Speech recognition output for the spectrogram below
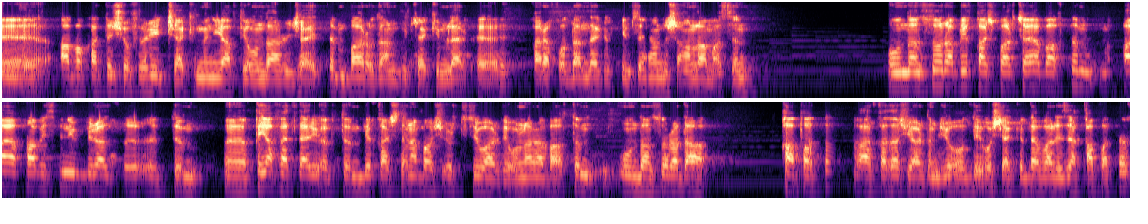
e, avukatın şoförü çekimini yaptı, ondan rica ettim. Barodan bu çekimler, e, karakoldan da kimse yanlış anlamasın. Ondan sonra birkaç parçaya baktım. Ayakkabısını biraz e, öptüm. E, kıyafetleri öptüm. Birkaç tane başörtüsü vardı. Onlara baktım. Ondan sonra da kapattık. Arkadaş yardımcı oldu. O şekilde valize kapattık.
